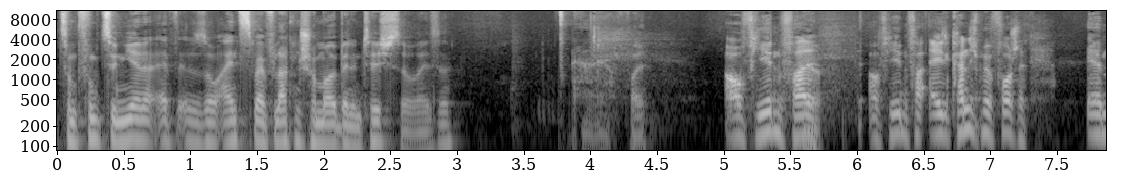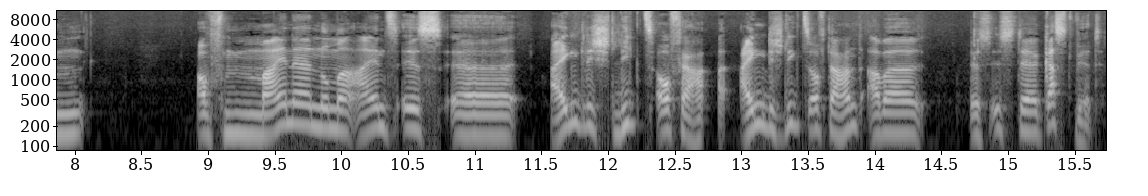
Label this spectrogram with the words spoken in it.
zum Funktionieren äh, so ein, zwei Flaschen schon mal über den Tisch, so, weißt du? Ja, ja, voll. Auf jeden Fall. Auf jeden Fall. Ey, kann ich mir vorstellen. Ähm, auf meiner Nummer eins ist, äh, eigentlich liegt's auf der Ha- eigentlich liegt's auf der Hand, aber es ist der Gastwirt.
